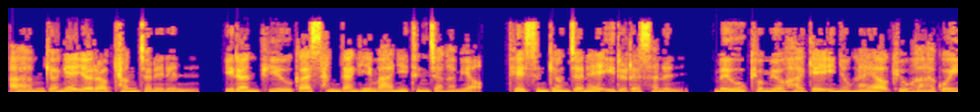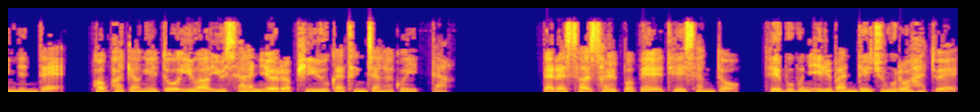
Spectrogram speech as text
아함경의 여러 경전에는 이런 비유가 상당히 많이 등장하며 대승경전에 이르러서는 매우 교묘하게 인용하여 교화하고 있는데 법화경에도 이와 유사한 여러 비유가 등장하고 있다. 따라서 설법의 대상도 대부분 일반 대중으로 하되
